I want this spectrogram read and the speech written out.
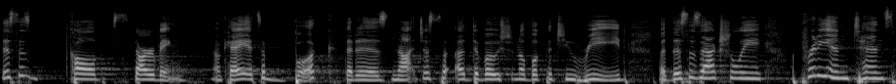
This is called Starving. Okay, it's a book that is not just a devotional book that you read, but this is actually a pretty intense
